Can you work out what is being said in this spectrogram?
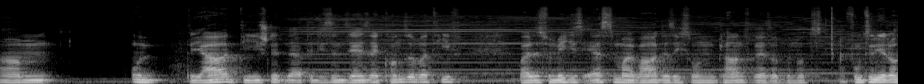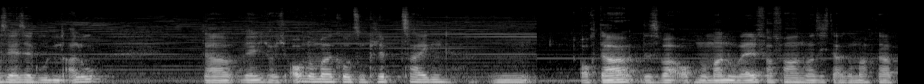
Ähm, und ja, die Schnittwerte, die sind sehr, sehr konservativ, weil es für mich das erste Mal war, dass ich so einen Planfräser benutzt. Funktioniert auch sehr, sehr gut in Alu. Da werde ich euch auch noch mal kurz einen Clip zeigen. Hm, auch da, das war auch nur manuell Verfahren, was ich da gemacht habe.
